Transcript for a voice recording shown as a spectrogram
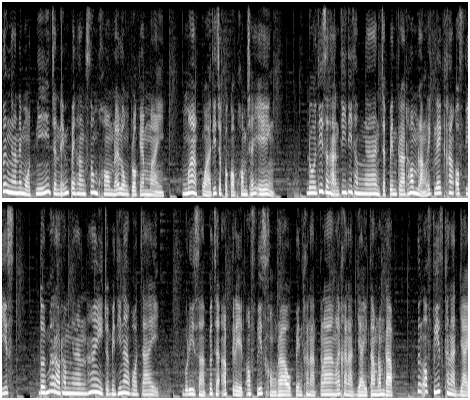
ซึ่งงานในโหมดนี้จะเน้นไปทางซ่อมคอมและลงโปรแกรมใหม่ มากกว่าที่จะประกอบคอมใช้เอง โดยที่สถานที่ที่ทำงานจะเป็นกระท่อมหลังเล็กๆ ข้างออฟฟิศโดยเมื่อเราทำงานให้จนเป็นที่น่าพอใจ บริษัทก็จะอัปเกรดออฟฟิศของเราเป็นขนาดกลางและขนาดใหญ่ตามลำดับ ซึ่งออฟฟิศขนาดใหญ่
